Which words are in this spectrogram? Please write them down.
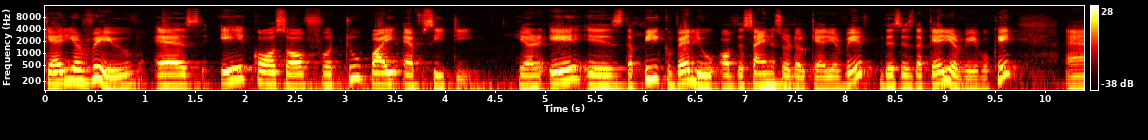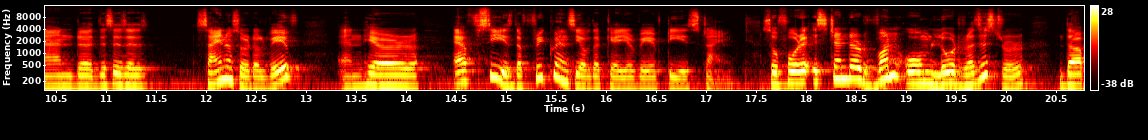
carrier wave as a cos of 2 pi fct here a is the peak value of the sinusoidal carrier wave. This is the carrier wave okay? And uh, this is a sinusoidal wave. And here fc is the frequency of the carrier wave t is time so for a standard 1 ohm load resistor, the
